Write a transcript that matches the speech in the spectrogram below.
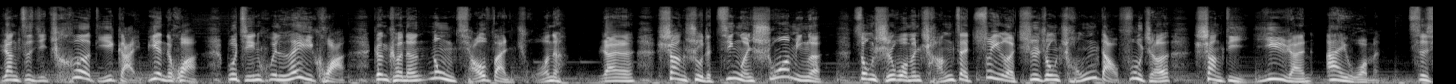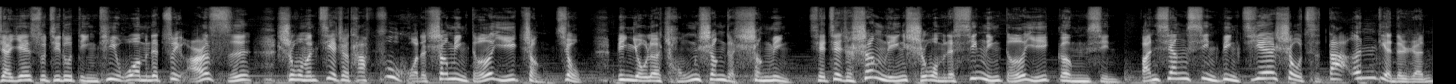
让自己彻底改变的话，不仅会累垮，更可能弄巧反拙呢。然而，上述的经文说明了，纵使我们常在罪恶之中重蹈覆辙，上帝依然爱我们。赐下耶稣基督顶替我们的罪而死，使我们借着他复活的生命得以拯救，并有了重生的生命，且借着圣灵使我们的心灵得以更新。凡相信并接受此大恩典的人，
